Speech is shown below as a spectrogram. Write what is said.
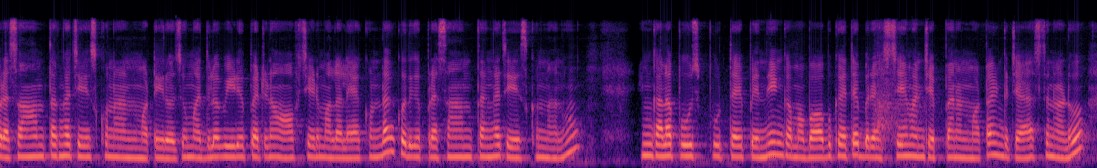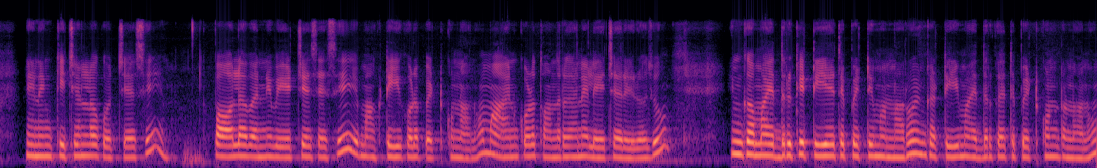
ప్రశాంతంగా చేసుకున్నాను అనమాట ఈరోజు. మధ్యలో వీడియో పెట్టడం ఆఫ్ చేయడం అలా లేకుండా కొద్దిగా ప్రశాంతంగా చేసుకున్నాను. ఇంకా అలా పూజ పూర్తయిపోయింది. ఇంకా మా బాబుకి అయితే బ్రష్ చేయమని చెప్పాను అనమాట ఇంకా చేస్తున్నాడు. నేను ఇంక కిచెన్లోకి వచ్చేసి పాలు అవన్నీ వెయిట్ చేసేసి మాకు టీ కూడా పెట్టుకున్నాను. మా ఆయన కూడా తొందరగానే లేచారు ఈరోజు. ఇంకా మా ఇద్దరికి టీ అయితే పెట్టిమన్నారు. ఇంకా టీ మా ఇద్దరికి అయితే పెట్టుకుంటున్నాను.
